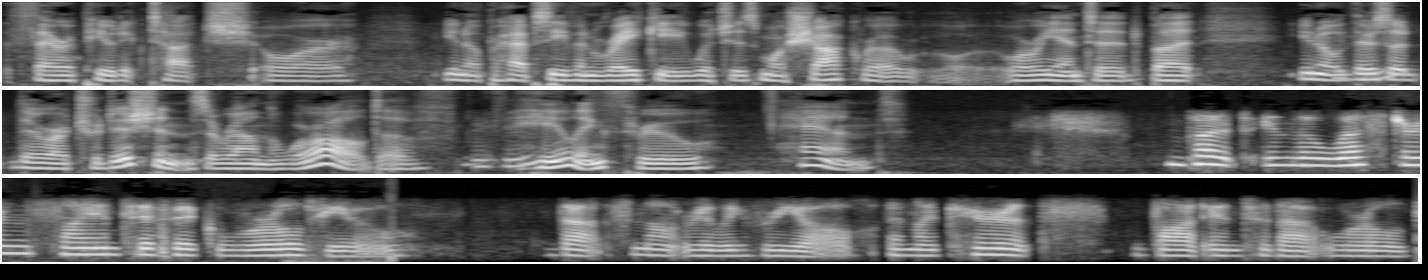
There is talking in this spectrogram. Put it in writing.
therapeutic touch or you know perhaps even reiki which is more chakra oriented but you know mm-hmm. there's a there are traditions around the world of mm-hmm. healing through hands but in the western scientific worldview that's not really real and my parents bought into that world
